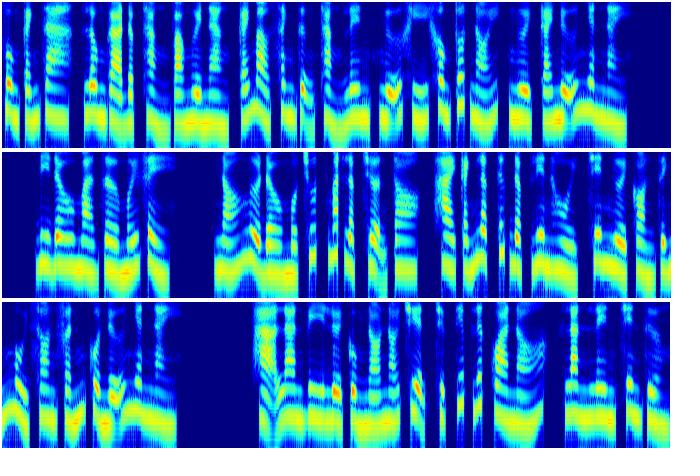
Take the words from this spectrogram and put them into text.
vùng cánh ra, lông gà đập thẳng vào người nàng, cái màu xanh dựng thẳng lên, ngữ khí không tốt nói, người cái nữ nhân này. Đi đâu mà giờ mới về. Nó ngửa đầu một chút mắt lập trợn to, hai cánh lập tức đập liên hồi, trên người còn dính mùi son phấn của nữ nhân này. Hạ Lan Vi lười cùng nó nói chuyện trực tiếp lướt qua nó, lăn lên trên giường.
